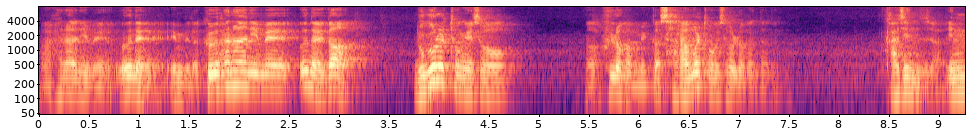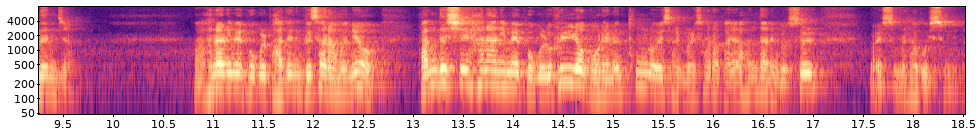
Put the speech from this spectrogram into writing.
하나님의 은혜입니다. 그 하나님의 은혜가 누구를 통해서 어, 흘러갑니까? 사람을 통해서 흘러간다는 거예요. 가진 자, 있는 자. 하나님의 복을 받은 그 사람은요, 반드시 하나님의 복을 흘려보내는 통로의 삶을 살아가야 한다는 것을 말씀을 하고 있습니다.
